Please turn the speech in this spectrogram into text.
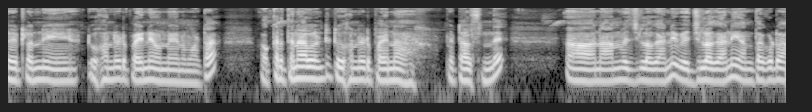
రేట్లన్నీ టూ హండ్రెడ్ పైనే ఉన్నాయన్నమాట. ఒకరు తినాలంటే టూ హండ్రెడ్ పైన పెట్టాల్సిందే. నాన్ వెజ్లో కానీ వెజ్లో కానీ అంతా కూడా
